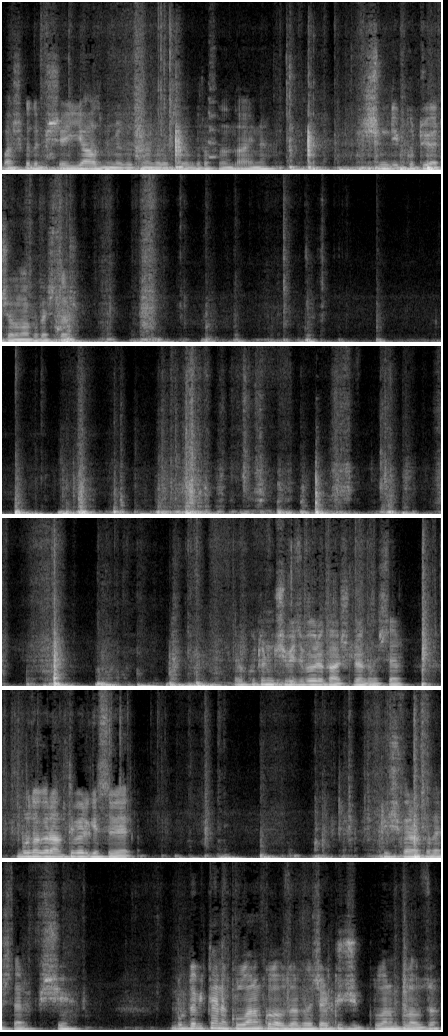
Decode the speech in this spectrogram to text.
Başka da bir şey yazmıyor zaten arkadaşlar bu tarafında da aynı. Şimdi kutuyu açalım arkadaşlar. Kutunun içi bizi böyle karşılıyor arkadaşlar. Burada garanti belgesi ve fiş var arkadaşlar fişi. Burada bir tane kullanım kılavuzu arkadaşlar küçük kullanım kılavuzu.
